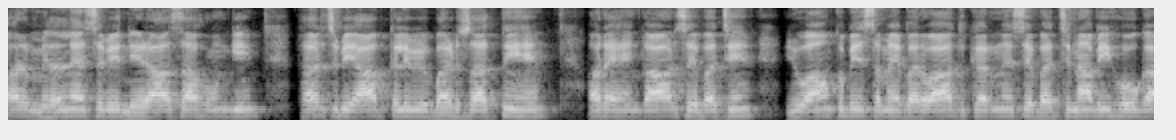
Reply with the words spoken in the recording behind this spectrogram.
और मिलने से भी निराशा होंगी। खर्च भी आपके लिए भी बढ़ सकते हैं और अहंकार से बचें। युवाओं को भी समय बर्बाद करने से बचना भी होगा।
